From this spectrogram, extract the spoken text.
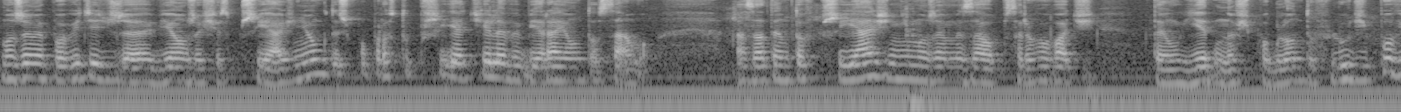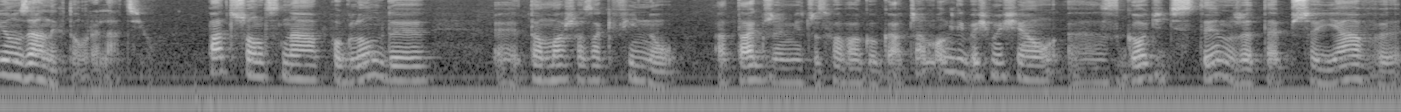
Możemy powiedzieć, że wiąże się z przyjaźnią, gdyż po prostu przyjaciele wybierają to samo. A zatem to w przyjaźni możemy zaobserwować tę jedność poglądów ludzi powiązanych tą relacją. Patrząc na poglądy e, Tomasza Zakwinu, a także Mieczysława Gogacza, moglibyśmy się e, zgodzić z tym, że te przejawy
